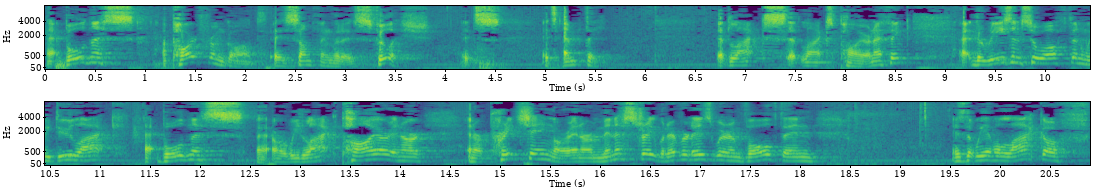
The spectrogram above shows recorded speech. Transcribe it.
Uh, boldness apart from God is something that is foolish. It's, it's empty. It lacks, it lacks power. And I think uh, the reason so often we do lack uh, boldness uh, or we lack power in our, in our preaching or in our ministry, whatever it is we're involved in, is that we have a lack of,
